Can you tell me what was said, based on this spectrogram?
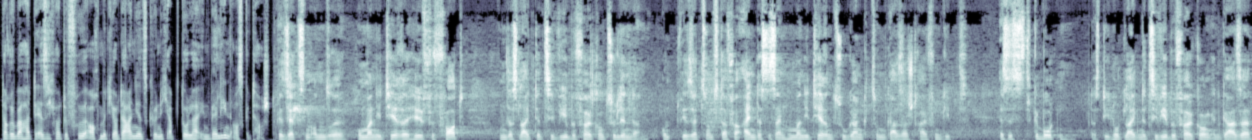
Darüber hatte er sich heute früh auch mit Jordaniens König Abdullah in Berlin ausgetauscht. Wir setzen unsere humanitäre Hilfe fort um das Leid der Zivilbevölkerung zu lindern. Und wir setzen uns dafür ein, dass es einen humanitären Zugang zum Gazastreifen gibt. Es ist geboten, dass die notleidende Zivilbevölkerung in Gaza,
